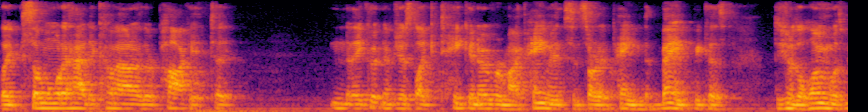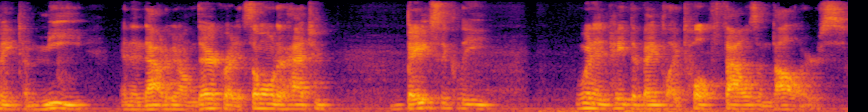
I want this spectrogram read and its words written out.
like someone would have had to come out of their pocket to. They couldn't have just like taken over my payments and started paying the bank because you know the loan was made to me, and then that would have been on their credit. Someone would have had to basically went and paid the bank like twelve thousand dollars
